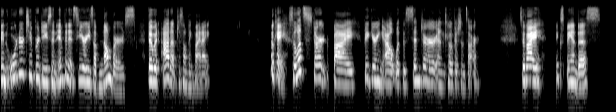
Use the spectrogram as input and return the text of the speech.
in order to produce an infinite series of numbers that would add up to something finite? Okay, so let's start by figuring out what the center and coefficients are. So if I expand this,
